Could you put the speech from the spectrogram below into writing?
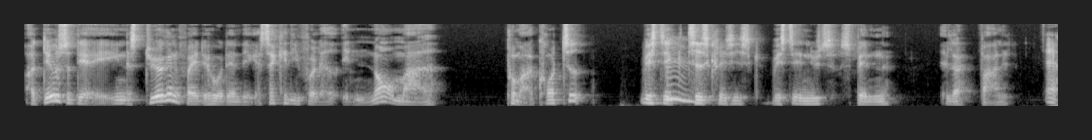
Og det er jo så der, en af styrkerne for ADHD ligger, så kan de få lavet enormt meget på meget kort tid, hvis det er mm. tidskritisk, hvis det er nyt, spændende eller farligt. Ja.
